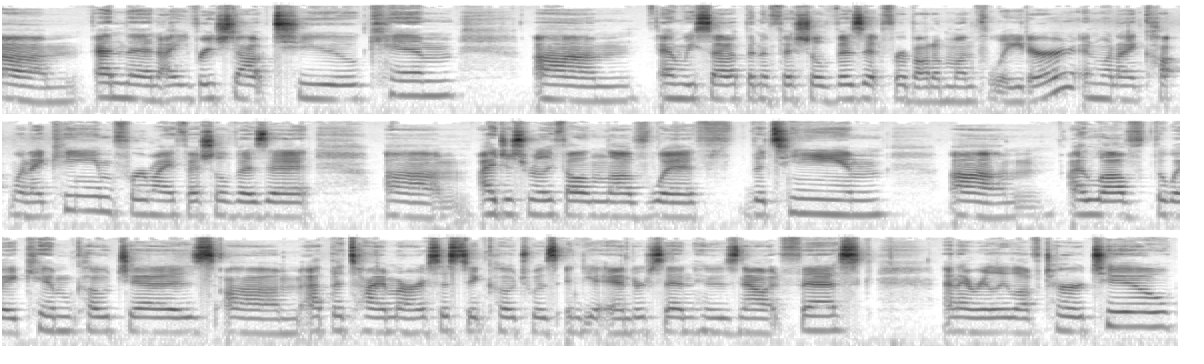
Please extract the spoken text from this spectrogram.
Um, and then I reached out to Kim. Um, and we set up an official visit for about a month later. And when I cu- when I came for my official visit, um, I just really fell in love with the team, um, I love the way Kim coaches. Um, at the time, our assistant coach was India Anderson, who's now at Fisk, and I really loved her too.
